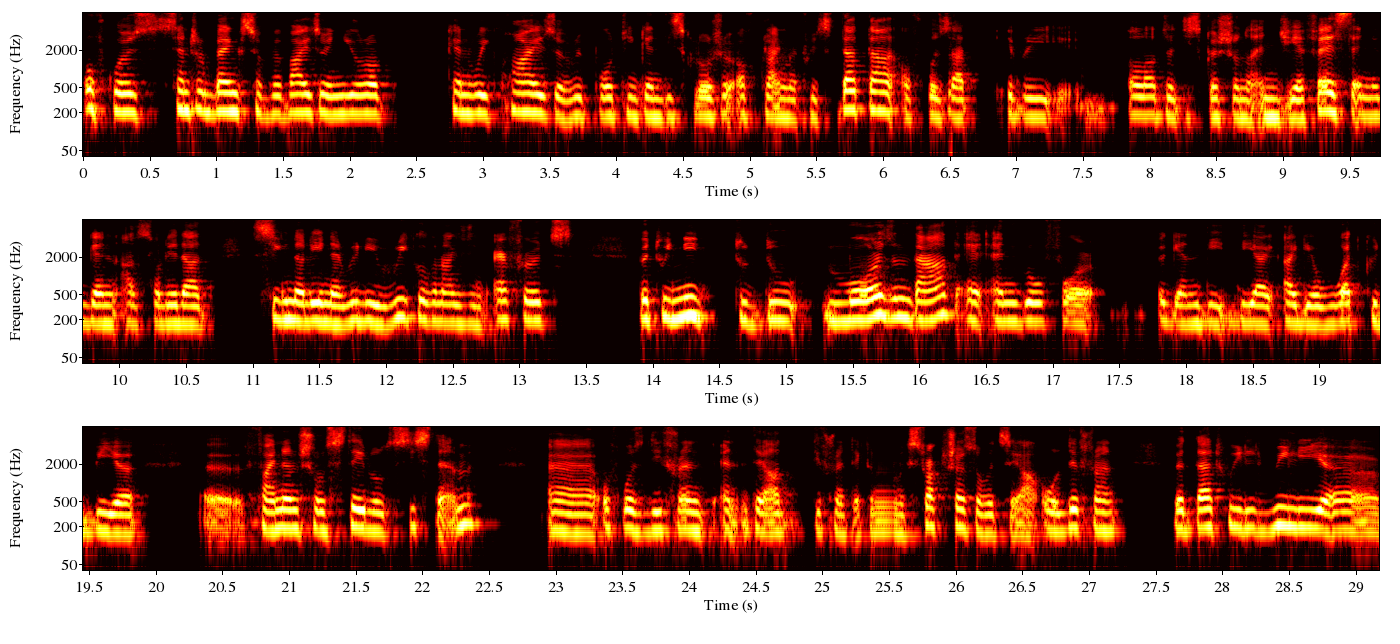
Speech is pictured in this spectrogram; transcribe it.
of course, central bank supervisor in Europe can require the reporting and disclosure of climate risk data. Of course, that every a lot of discussion on NGFS and again, as Soledad signaling and really recognizing efforts, but we need to do more than that and, and go for again the the idea of what could be a, a financial stable system. Uh, of course, different and there are different economic structures, so I would say are all different, but that will really. Uh,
